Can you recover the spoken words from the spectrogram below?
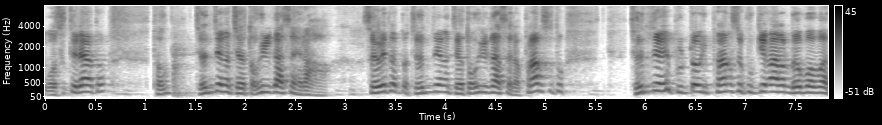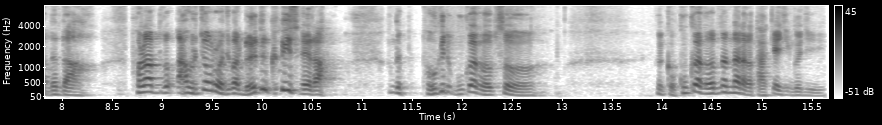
오스트리아도 전쟁은 저 독일 가서 해라. 스웨덴도 전쟁은 저 독일 가서 해라. 프랑스도 전쟁의 불똥이 프랑스 국경 안으로 넘어오면 안 된다. 폴란드도 아 우리 쪽으로 오지 마. 너희들 거기서 해라. 근데 독일은 국가가 없어. 그러니까 국가가 없는 나라가 다 깨진 거지.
